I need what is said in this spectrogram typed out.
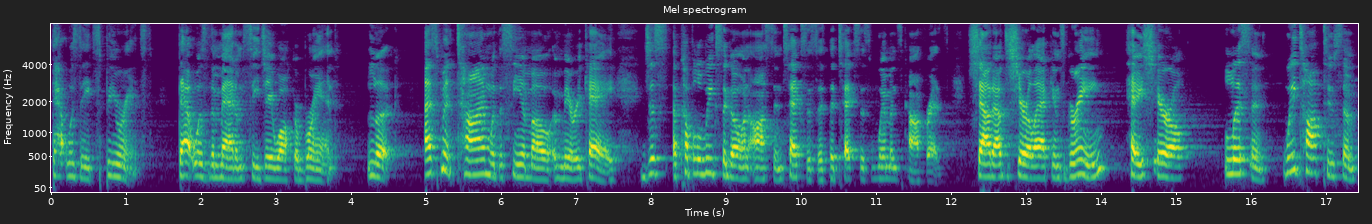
that was the experience. That was the Madam C.J. Walker brand. Look, I spent time with the CMO of Mary Kay just a couple of weeks ago in Austin, Texas at the Texas Women's Conference. Shout out to Sheryl Adkins Green. Hey, Sheryl, listen, we talked to some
